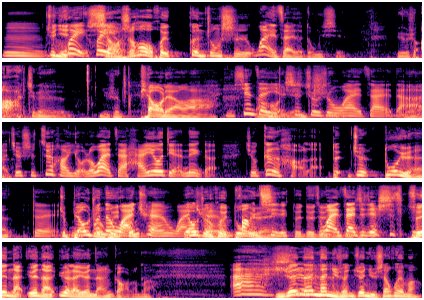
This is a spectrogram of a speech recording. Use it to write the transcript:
嗯，就你会会小时候会更重视外在的东西，比如说啊，这个女生漂亮啊，你现在也是注重外在的就是最好有了外在，还有点那个就更好了。对，就多元，对，就标准不能完全完标准会全多元。放弃对对对对外在这件事情。所以难越难越来越难搞了嘛。哎，你觉得男男女生，你觉得女生会吗？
